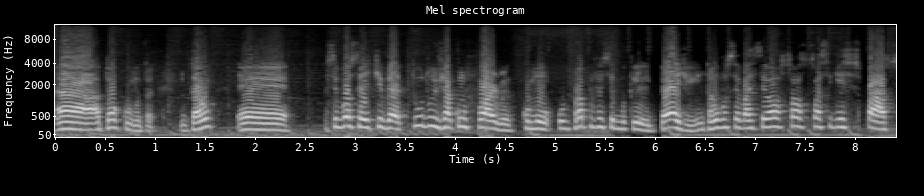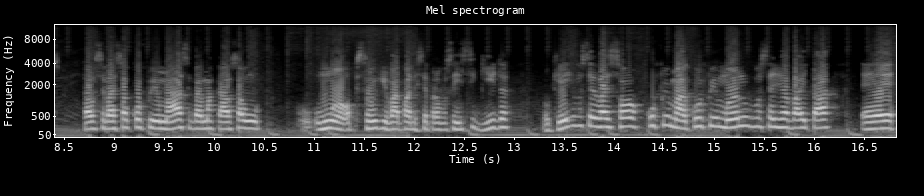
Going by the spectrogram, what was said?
A, a tua conta. Então, é, se você tiver tudo já conforme como o próprio Facebook ele pede, então você vai ser só, só seguir esse passo. Tá? Você vai só confirmar, você vai marcar só um, uma opção que vai aparecer para você em seguida, ok? E você vai só confirmar. Confirmando, você já vai estar tá, é,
